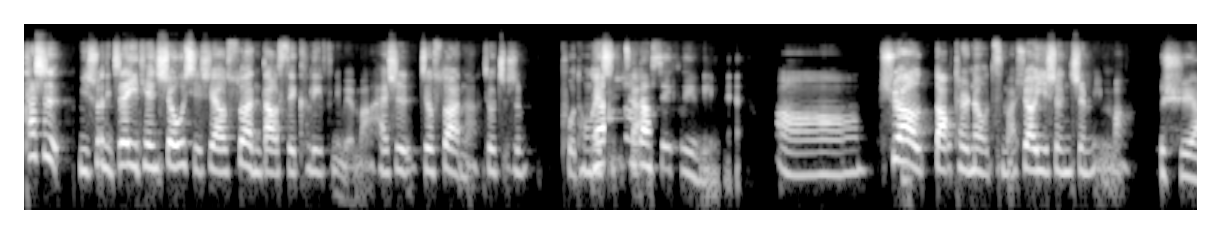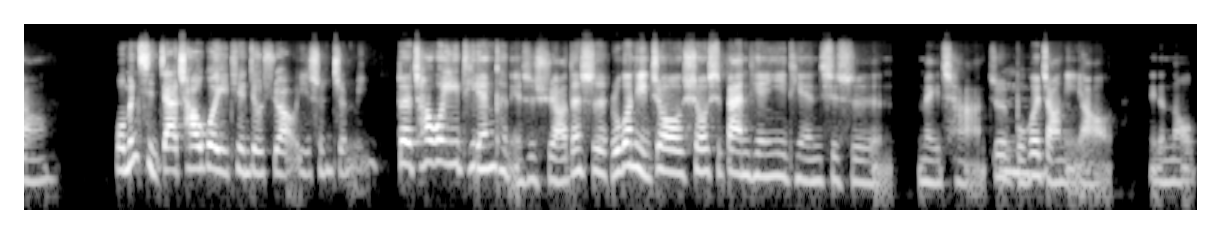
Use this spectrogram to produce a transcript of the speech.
它是你说你这一天休息是要算到 sick leave 里面吗？还是就算了，就只是普通的请假？算到 sick leave 里面。哦，需要 doctor notes 吗？需要医生证明吗？不需要。我们请假超过一天就需要医生证明。对，超过一天肯定是需要。但是如果你就休息半天一天，其实没差，就是不会找你要那个 note。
